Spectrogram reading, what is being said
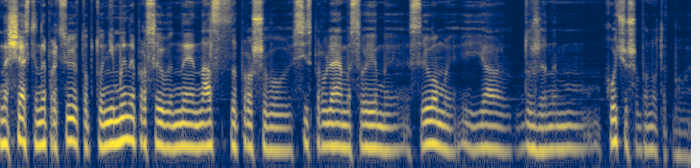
на щастя, не працює. Тобто ні ми не просили, ні нас запрошували. Всі справляємо своїми силами. І я дуже не хочу, щоб воно так було.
